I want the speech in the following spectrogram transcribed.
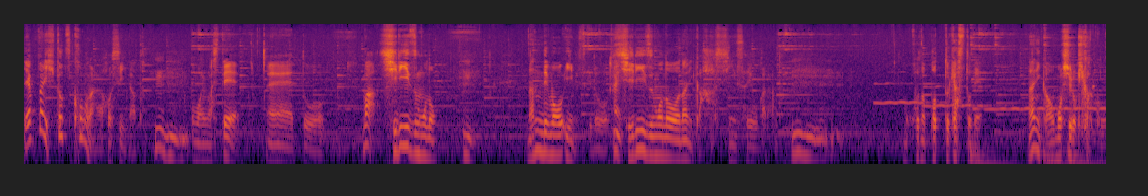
やっぱり一つコーナーが欲しいなとうんうん思いましてえーっとまあシリーズもの。うん。何でもいいんですけど、はい。シリーズものを何か発信さようかなと。うんうんもうこのポッドキャストで何か面白企画を、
